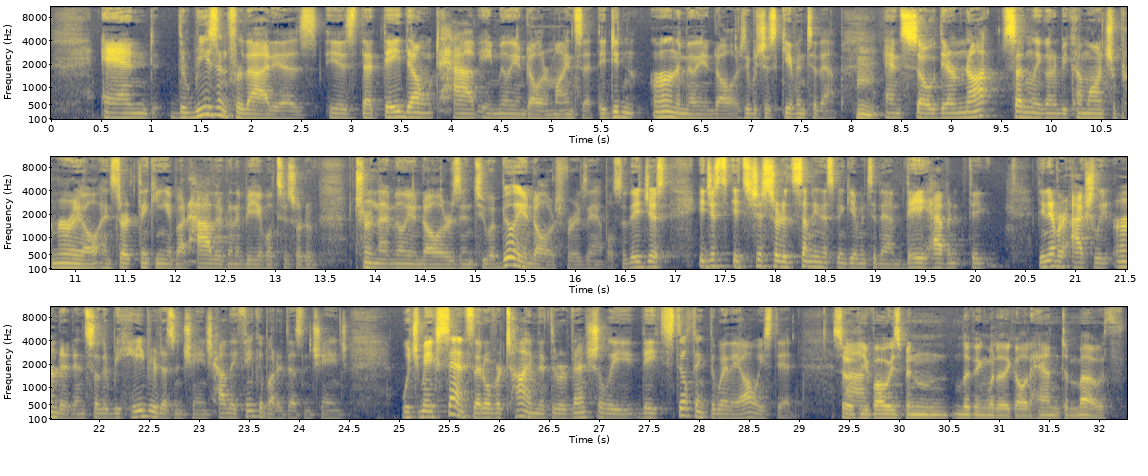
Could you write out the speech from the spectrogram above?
And the reason for that is is that they don't have a million dollar mindset. They didn't earn a million dollars. It was just given to them. Hmm. And so they're not suddenly going to become entrepreneurial and start thinking about how they're going to be able to sort of turn that million dollars into a billion dollars, for example. So they just it just it's just sort of something that's been given to them. They haven't fig- they never actually earned it, and so their behavior doesn't change. How they think about it doesn't change, which makes sense that over time that they're eventually they still think the way they always did. So if Um, you've always been living what do they call it, hand to mouth,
